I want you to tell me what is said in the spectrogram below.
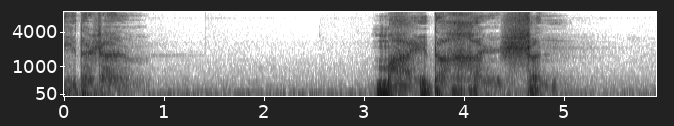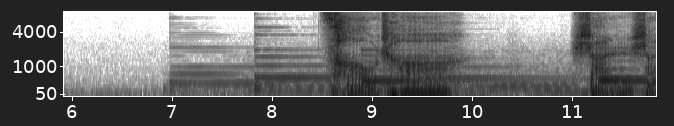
里的人埋得很深，草叉。闪闪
